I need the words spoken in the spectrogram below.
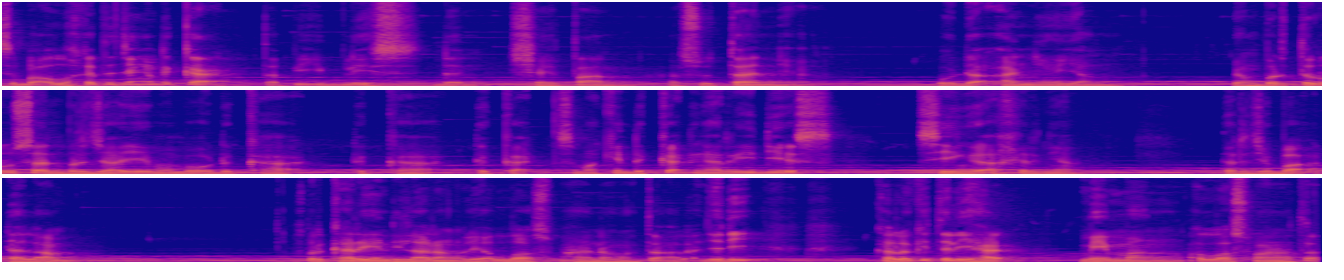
Sebab Allah kata jangan dekat. Tapi iblis dan syaitan hasutannya godaannya yang yang berterusan berjaya membawa dekat dekat dekat semakin dekat dengan radius sehingga akhirnya terjebak dalam perkara yang dilarang oleh Allah Subhanahu Wa Taala. Jadi kalau kita lihat memang Allah SWT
